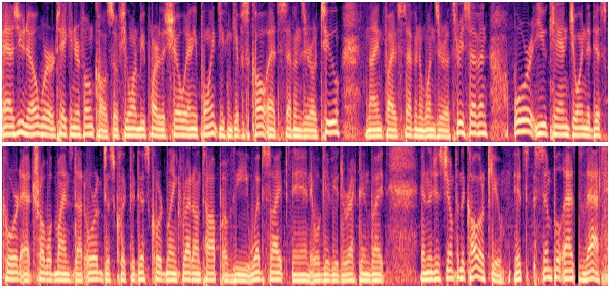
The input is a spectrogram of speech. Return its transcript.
as you know, we're taking your phone calls. So if you want to be part of the show at any point, you can give us a call at 702-957-1037, or you can join the Discord at troubledminds.org. Just click the Discord link right on top of the website, and it will give you a direct invite, and then just jump in the caller queue. It's simple as that,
